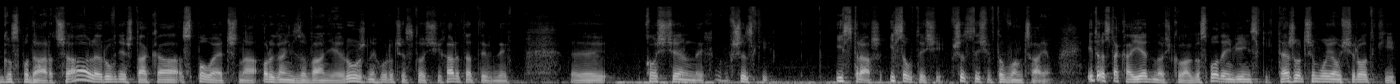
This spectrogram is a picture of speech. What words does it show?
gospodarcza, ale również taka społeczna, organizowanie różnych uroczystości charytatywnych, e, kościelnych, wszystkich i straż, i sołtysi, wszyscy się w to włączają. I to jest taka jedność, koła gospodyń wiejskich też otrzymują środki,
